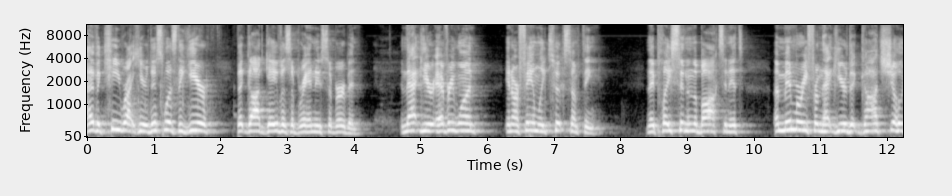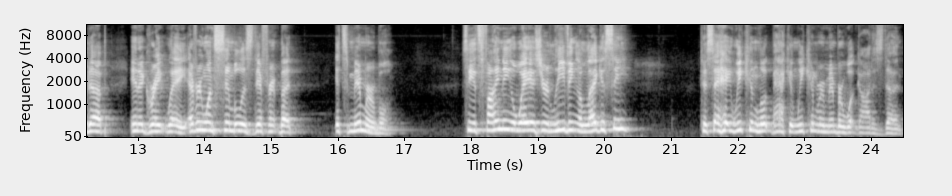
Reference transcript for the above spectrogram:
I have a key right here. This was the year that God gave us a brand new suburban. And that year, everyone in our family took something and they placed it in the box, and it's a memory from that year that God showed up in a great way. Everyone's symbol is different, but it's memorable. See, it's finding a way as you're leaving a legacy to say, hey, we can look back and we can remember what God has done.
